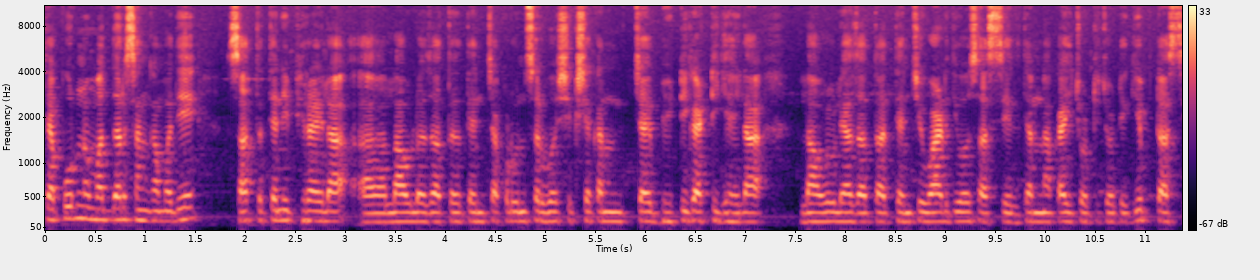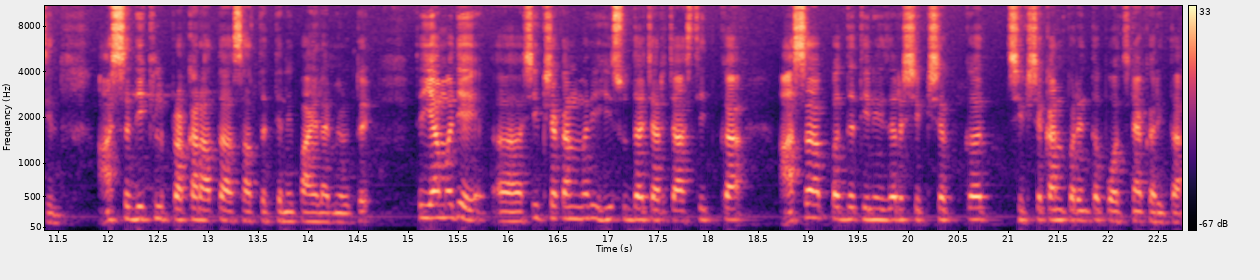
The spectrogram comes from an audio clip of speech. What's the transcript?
त्या पूर्ण मतदारसंघामध्ये सातत्याने फिरायला लावलं जातं. त्यांच्याकडून सर्व शिक्षकांच्या भेटीगाठी घ्यायला लावल्या जातात. त्यांचे वाढदिवस असतील त्यांना काही छोटे छोटे गिफ्ट असतील असं देखील प्रकार आता सातत्याने पाहायला मिळतोय. तर यामध्ये शिक्षकांमध्ये ही सुद्धा चर्चा असते का? अशा पद्धतीने जर शिक्षक शिक्षकांपर्यंत पोहोचण्याकरिता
